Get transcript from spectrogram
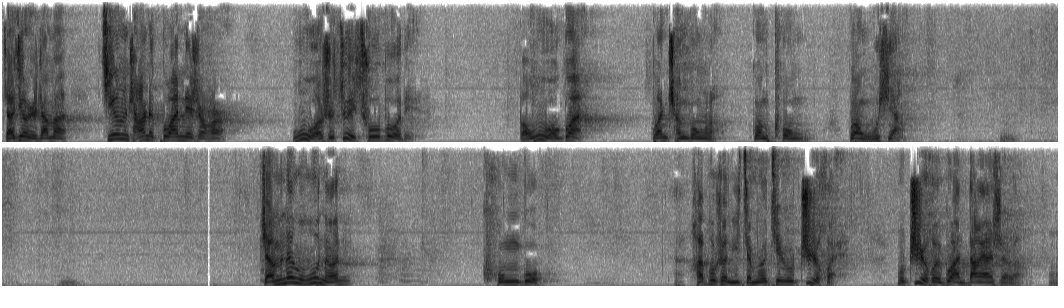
这就是咱们经常的观的时候，无我是最初步的，把无我观观成功了，观空，观无相，嗯嗯，怎么能无能呢？空过，还不说你怎么能进入智慧？用智慧观当然是了，嗯，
